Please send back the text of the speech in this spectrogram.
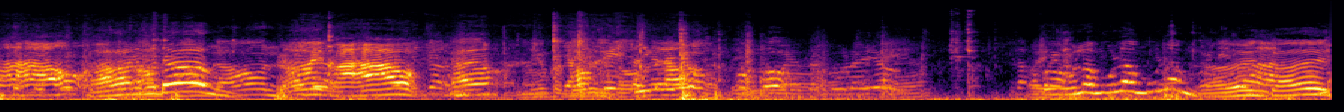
Mahaw! Kaka naman dong. Hoy, mahaw! ulam, ulam, ulam. Kain, kain.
